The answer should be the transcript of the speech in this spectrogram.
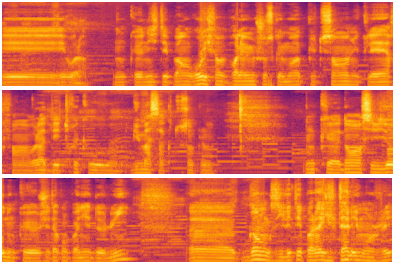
Et, voilà. Donc euh, n'hésitez pas, en gros il fait à peu près la même chose que moi, plus de sang, nucléaire, enfin voilà, des trucs ou du massacre tout simplement. Donc dans ces vidéos, donc j'ai accompagné de lui. Gangs, il était pas là, il était allé manger.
